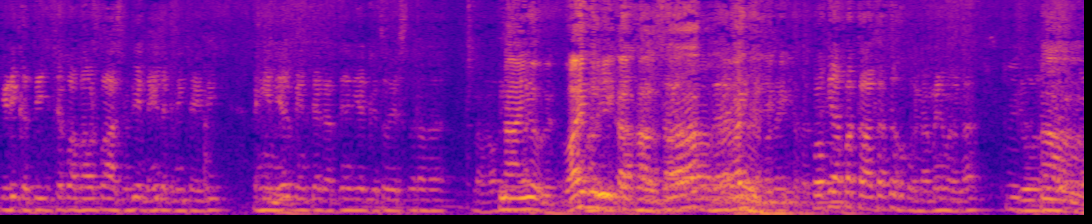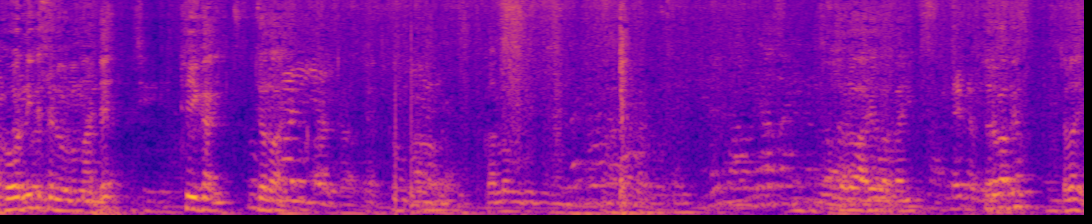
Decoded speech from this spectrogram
ਜਿਹੜੀ ਗੱਦੀ ਜਿੱਥੇ ਬਾਬਾ ਵਡਭਾਗ ਸਿੰਘ ਦੀ ਨਹੀਂ ਲੱਗਣੀ ਚਾਹੀਦੀ। ਅਸੀਂ ਇੰਨੀਆਂ ਬੇਨਤੀਆਂ ਕਰਦੇ ਹਾਂ ਜੀ ਅੱਗੇ ਤੋਂ ਇਸ ਤਰ੍ਹਾਂ ਦਾ ਨਾ ਹੋਵੇ ਨਾ ਹੀ ਹੋਵੇ। ਵਾਹਿਗੁਰੂ ਜੀ ਕਾ ਖਾਲਸਾ ਵਾਹਿਗੁਰੂ ਜੀ ਕੀ ਫਤਿਹ। ਕਿਉਂਕਿ ਆਪਾਂ ਕਾਲ ਤੱਕ ਹੁਕਮਨਾਮੇ ਨੂੰ ਮੰਨਣਾ ਹਾਂ ਹੋਰ ਨਹੀਂ ਕਿਸੇ ਨੂੰ ਮੰਨਦੇ। ਠੀਕ ਆ ਜੀ, ਚਲੋ ਆ ਜਾਓ। ਚਲੋ ਆ ਜਾਓ ਬਾਬਾ ਜੀ। ਚਲੋ ਬਾਬੇ। ਚਲੋ ਜੀ।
